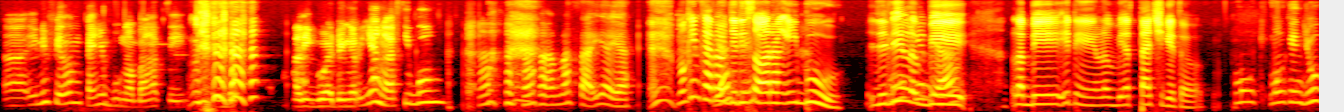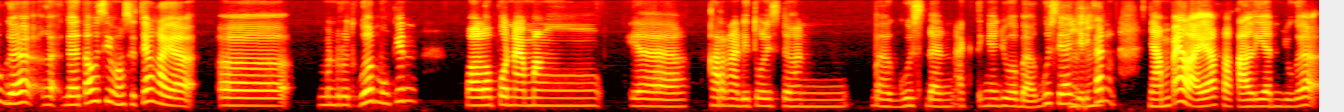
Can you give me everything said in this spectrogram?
eh, ini film kayaknya Bunga banget sih. Kali gue denger, iya nggak sih Bung? masa iya ya mungkin karena Iya jadi sih. seorang ibu jadi Mungkin lebih lebih ini lebih attach gitu mungkin mungkin juga nggak nggak tahu sih maksudnya kayak eh menurut gue mungkin walaupun emang ya karena ditulis dengan bagus dan aktingnya juga bagus ya. Jadi Mm-mm. kan nyampe lah ya ke kalian juga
